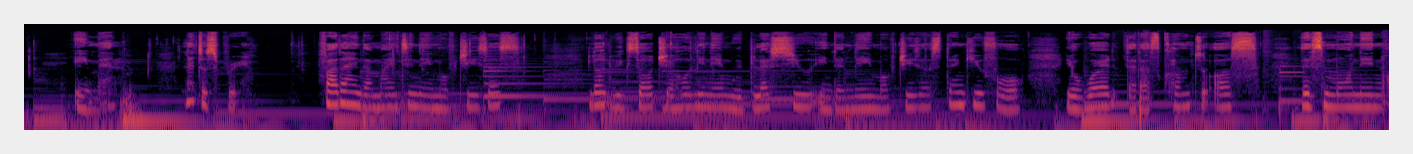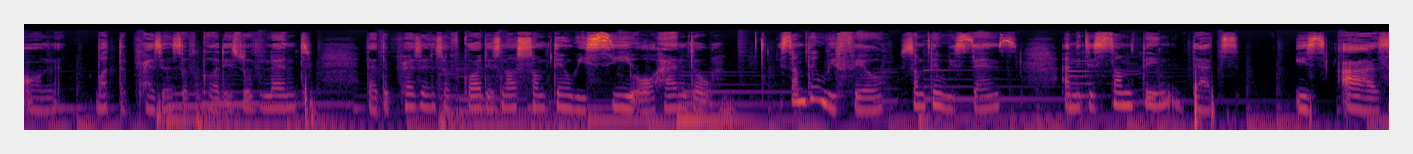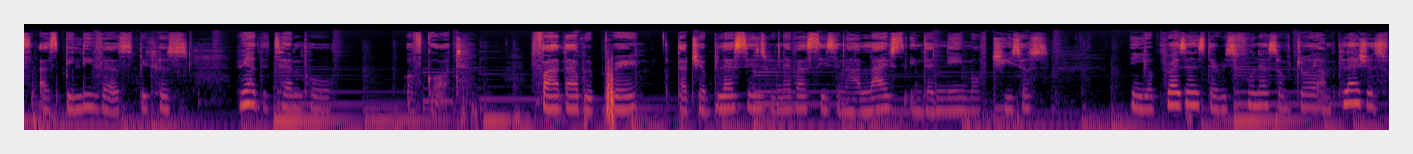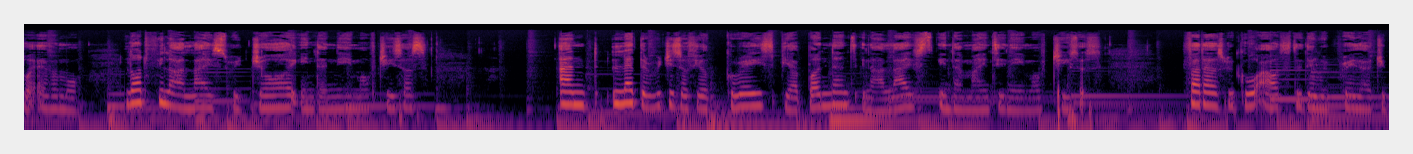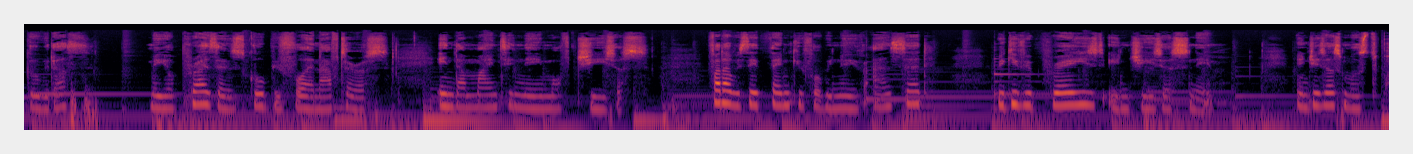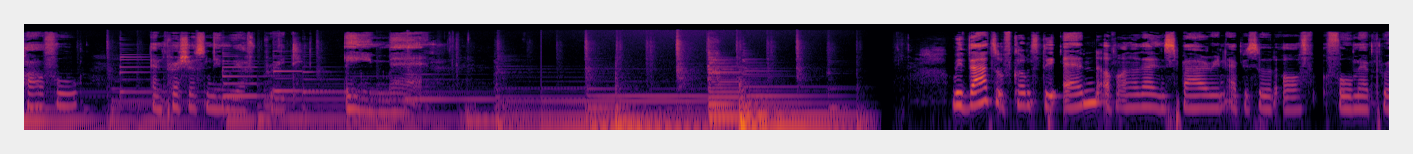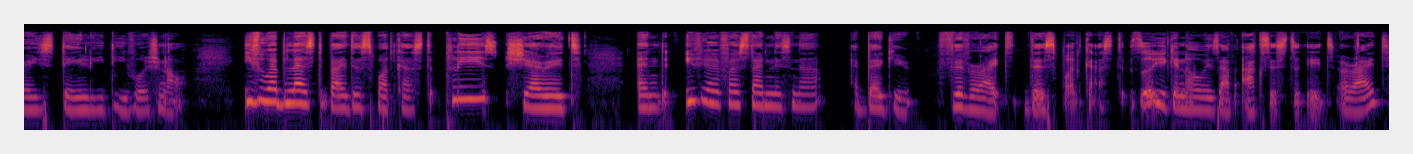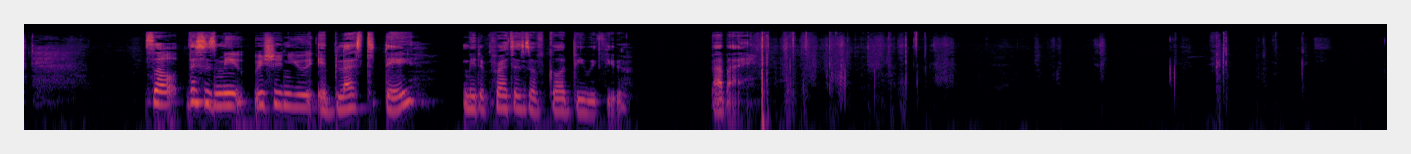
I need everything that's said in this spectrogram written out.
Amen. Let us pray. Father, in the mighty name of Jesus, Lord, we exalt your holy name. We bless you in the name of Jesus. Thank you for your word that has come to us this morning on what the presence of God is. We've learned that the presence of God is not something we see or handle, it's something we feel, something we sense, and it is something that is us as believers because we are the temple of God. Father, we pray that your blessings will never cease in our lives in the name of Jesus. In your presence, there is fullness of joy and pleasures forevermore. Lord, fill our lives with joy in the name of Jesus. And let the riches of your grace be abundant in our lives in the mighty name of Jesus. Father, as we go out today, we pray that you go with us. May your presence go before and after us in the mighty name of Jesus. Father, we say thank you for we know you've answered. We give you praise in Jesus' name. In Jesus' most powerful and precious name we have prayed. Amen. With that, we've come to the end of another inspiring episode of Former Praise Daily Devotional. If you were blessed by this podcast, please share it. And if you're a first time listener, I beg you, favorite this podcast so you can always have access to it. All right. So, this is me wishing you a blessed day. May the presence of God be with you. Bye bye.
